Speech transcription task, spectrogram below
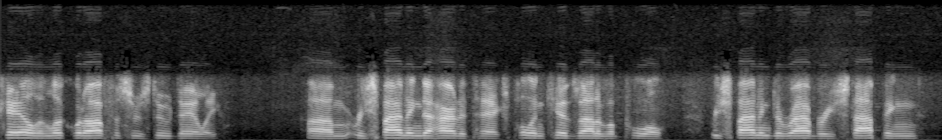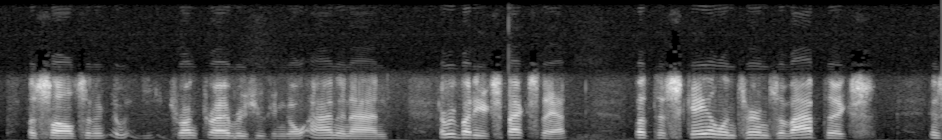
scale and look what officers do daily um, responding to heart attacks, pulling kids out of a pool, responding to robberies, stopping assaults, and uh, drunk drivers. You can go on and on. Everybody expects that but the scale in terms of optics is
